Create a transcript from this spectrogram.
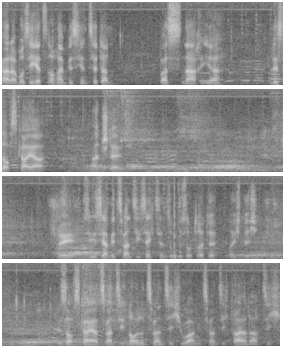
Ja, da muss ich jetzt noch ein bisschen zittern, was nach ihr Lisowskaja anstellt. Nee, sie ist ja mit 2016 sowieso Dritte, richtig. Lisowskaja 2029, Huang 2083.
